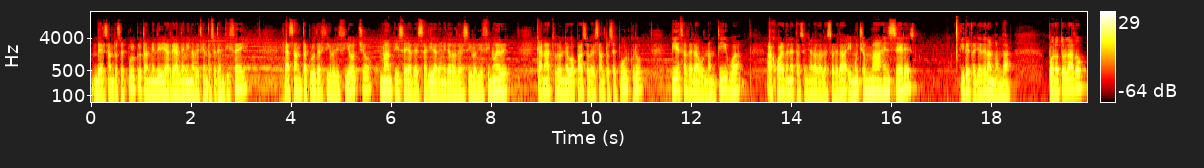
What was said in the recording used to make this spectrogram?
del Santo Sepulcro, también de Villarreal de 1976, la Santa Cruz del siglo XVIII, manto y sella de salida de mediados del siglo XIX, canasto del Nuevo Paso del Santo Sepulcro, piezas de la urna antigua, ajuar de Nuestra Señora de la Soledad y muchos más enseres y detalles de la hermandad. Por otro lado,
